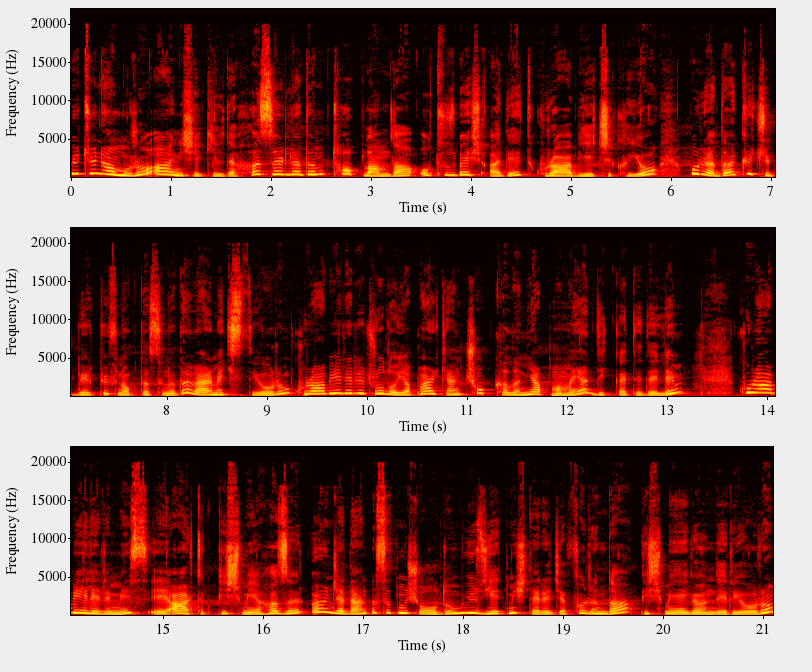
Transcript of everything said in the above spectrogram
Bütün hamuru aynı şekilde hazırladım. Toplamda 35 adet kurabiye çıkıyor. Burada küçük bir püf noktasını da vermek istiyorum. Kurabiyeleri rulo yaparken çok kalın yapmamaya dikkat edelim. Kurabiyelerimiz e, artık pişmeye hazır. Önceden ısıtmış olduğum 170 derece fırında pişmeye gönderiyorum.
